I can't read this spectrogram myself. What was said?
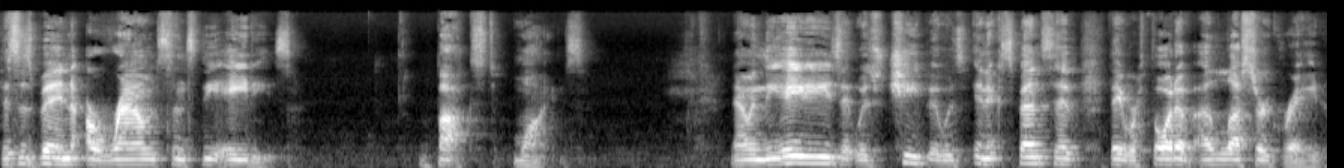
this has been around since the 80s, boxed wines. Now in the 80s, it was cheap, it was inexpensive, they were thought of a lesser grade.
